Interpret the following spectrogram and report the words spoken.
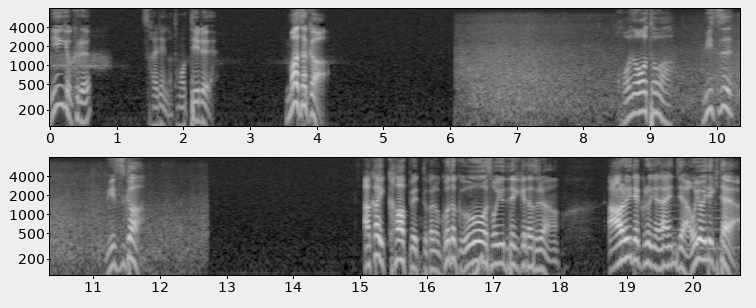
人魚来る？サイレンが灯っている。まさか。この音は水。水が。赤いカーペットかのごとくおおそういう出てき方するん？歩いてくるんじゃないんじゃ。泳いできたや。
